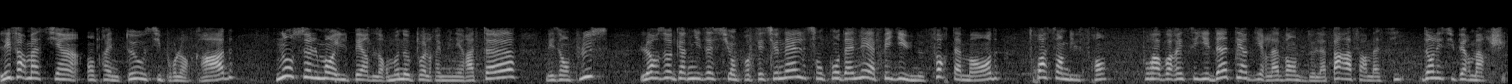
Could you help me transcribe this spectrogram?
Les pharmaciens en prennent eux aussi pour leur grade. Non seulement ils perdent leur monopole rémunérateur, mais en plus, leurs organisations professionnelles sont condamnées à payer une forte amende, 300 000 francs, pour avoir essayé d'interdire la vente de la parapharmacie dans les supermarchés.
